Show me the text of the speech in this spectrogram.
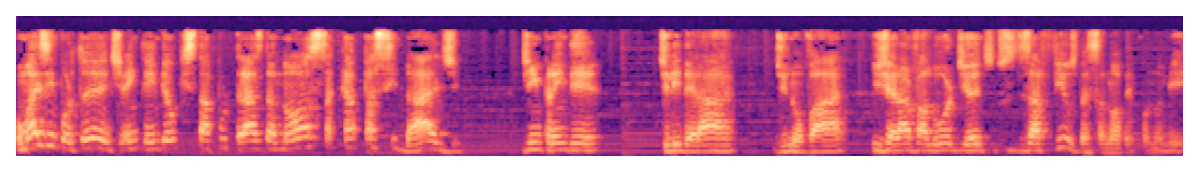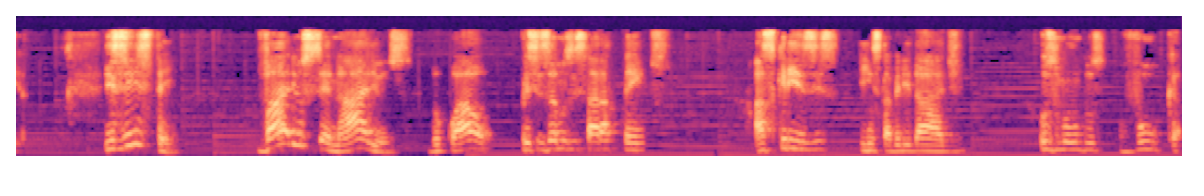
o mais importante é entender o que está por trás da nossa capacidade de empreender, de liderar, de inovar e gerar valor diante dos desafios dessa nova economia. Existem vários cenários do qual precisamos estar atentos. As crises e instabilidade, os mundos VUCA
